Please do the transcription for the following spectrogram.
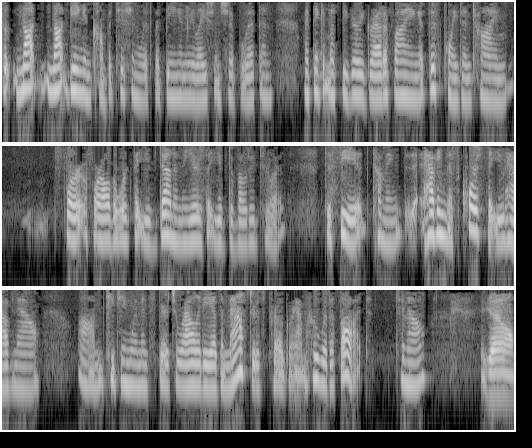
the, not not being in competition with, but being in relationship with. And I think it must be very gratifying at this point in time for for all the work that you've done and the years that you've devoted to it to see it coming having this course that you have now um, teaching women's spirituality as a master's program who would have thought you know yeah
